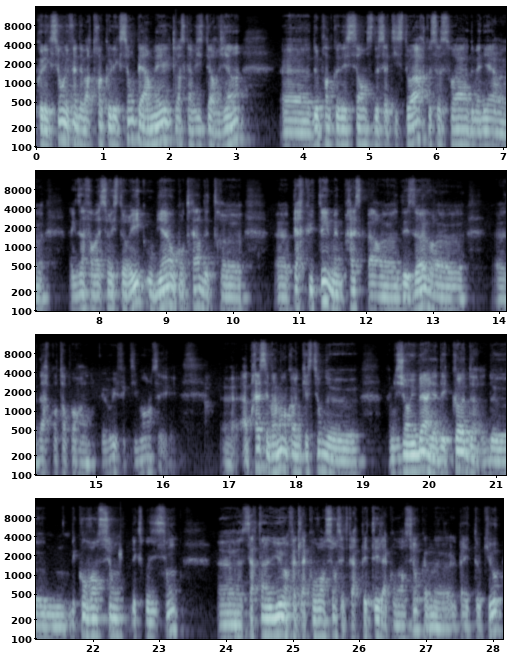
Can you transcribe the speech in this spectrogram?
collection, le fait d'avoir trois collections permet, lorsqu'un visiteur vient, euh, de prendre connaissance de cette histoire, que ce soit de manière euh, avec des informations historiques, ou bien au contraire d'être euh, percuté, même presque par des œuvres d'art contemporain. Donc oui, effectivement, c'est. après, c'est vraiment encore une question de, comme dit Jean Hubert, il y a des codes, de, des conventions d'exposition euh, certains lieux, en fait, la convention, c'est de faire péter la convention, comme euh, le palais de Tokyo.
